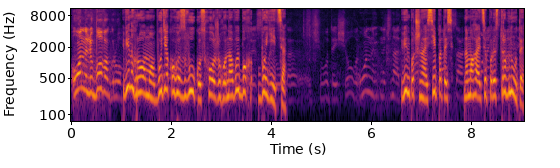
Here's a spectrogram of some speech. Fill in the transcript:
он любого грома Він грому, будь-якого звуку, схожого на вибух, боїться. Він починає сіпатись, намагається перестрибнути.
